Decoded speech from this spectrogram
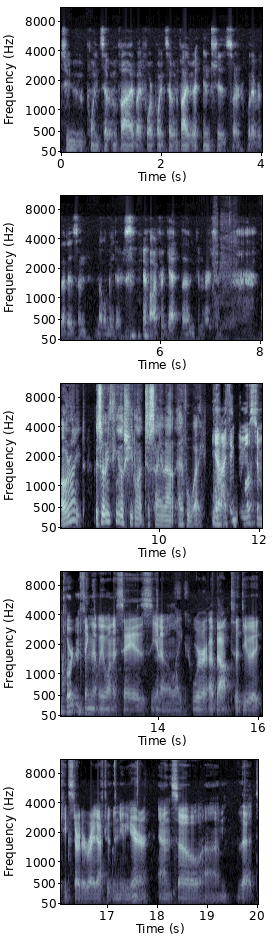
2.75 by 4.75 inches or whatever that is in millimeters. I forget the conversion. All right. Is there anything else you'd like to say about Everway? Yeah, well, I think the most important thing that we want to say is, you know, like we're about to do a Kickstarter right after the new year, and so um, that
